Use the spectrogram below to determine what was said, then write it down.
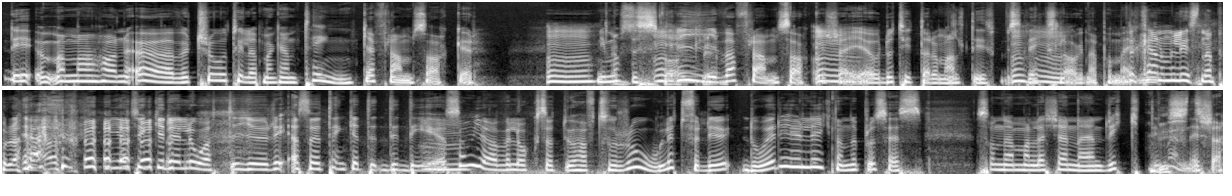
det, man har en övertro till att man kan tänka fram saker. Mm. Ni måste skriva fram saker mm. säger jag och då tittar de alltid mm-hmm. skräckslagna på mig. Då kan de lyssna på det här. jag tycker det låter ju... Alltså jag tänker att det är det mm. som gör väl också att du har haft så roligt för det, då är det ju en liknande process som när man lär känna en riktig Visst. människa.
